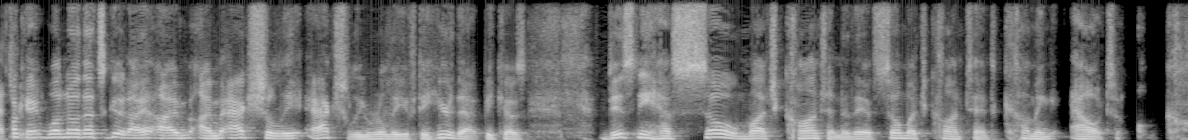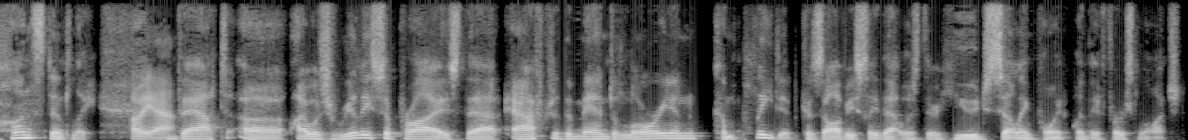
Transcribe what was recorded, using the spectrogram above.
that's Okay, ridiculous. well, no, that's good. I, I'm I'm actually actually relieved to hear that because Disney has so much content and they have so much content coming out constantly Oh yeah, that uh, I was really surprised that after the Mandalorian completed, because obviously that was their huge selling point when they first launched.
